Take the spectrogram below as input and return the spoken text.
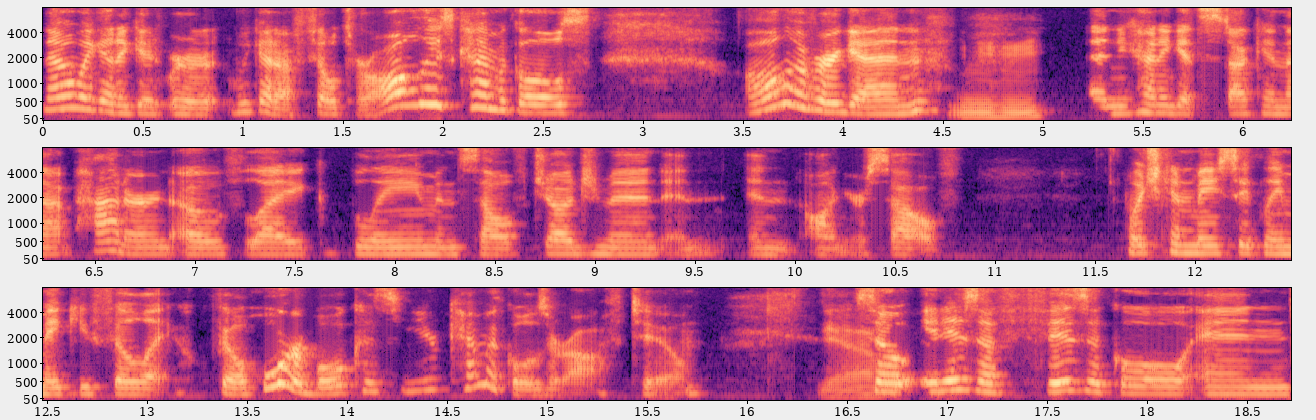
now we got to get rid we got to filter all these chemicals all over again. Mm-hmm. and you kind of get stuck in that pattern of like blame and self-judgment and and on yourself which can basically make you feel like feel horrible because your chemicals are off too. Yeah. So it is a physical and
